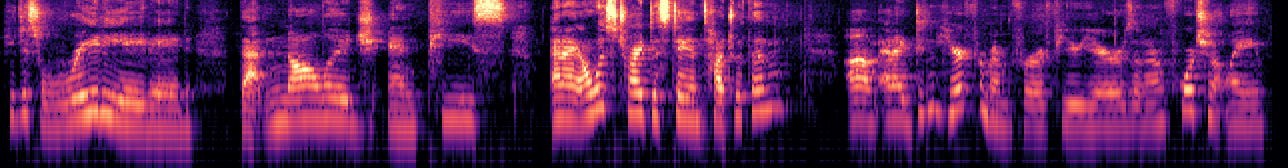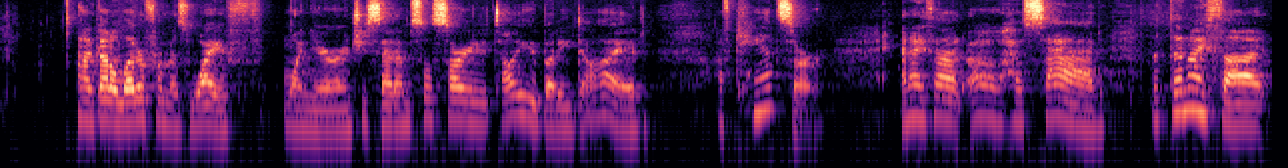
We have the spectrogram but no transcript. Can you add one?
He just radiated that knowledge and peace. And I always tried to stay in touch with him. Um, and I didn't hear from him for a few years. And unfortunately, I got a letter from his wife one year, and she said, I'm so sorry to tell you, but he died of cancer. And I thought, oh, how sad. But then I thought,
